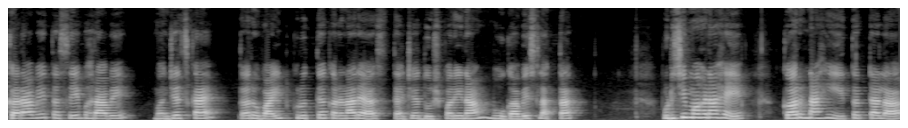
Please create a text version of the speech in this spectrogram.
करावे तसे भरावे म्हणजेच काय? तर वाईट कृत्य करणाऱ्यास त्याचे दुष्परिणाम भोगावेच लागतात. पुढची म्हण आहे कर नाही तर त्याला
